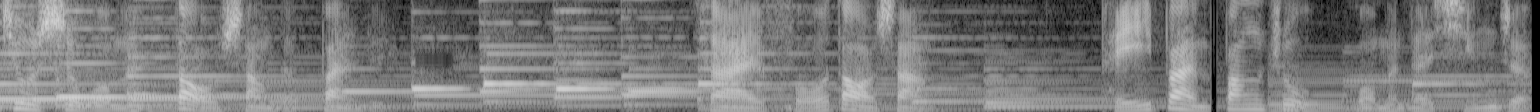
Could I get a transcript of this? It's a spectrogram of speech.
就是我们道上的伴侣，在佛道上陪伴帮助我们的行者。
